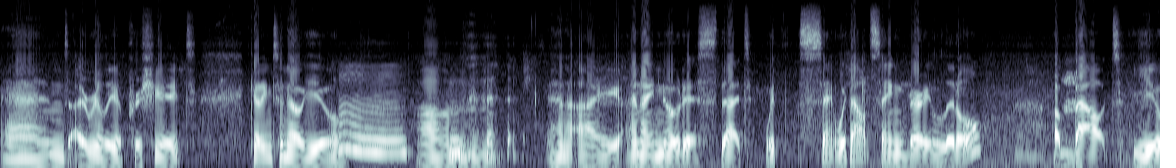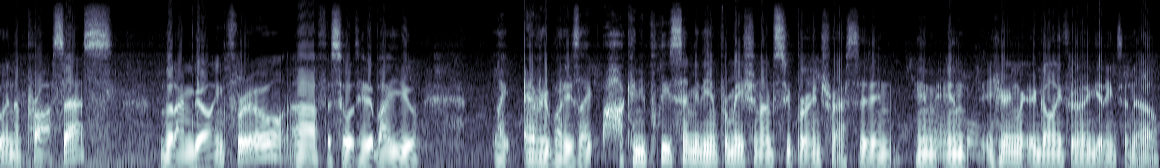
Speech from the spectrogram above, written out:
And I really appreciate getting to know you. Um, and I and I notice that with sa- without saying very little about you and the process that I'm going through, uh, facilitated by you, like everybody's like, oh, can you please send me the information? I'm super interested in in, in hearing what you're going through and getting to know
